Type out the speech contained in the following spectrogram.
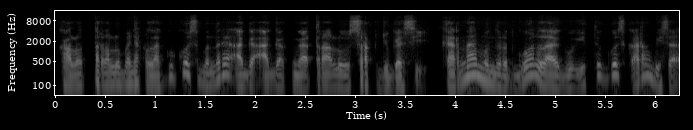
kalau terlalu banyak lagu, gue sebenarnya agak-agak nggak terlalu serak juga sih. Karena menurut gue lagu itu gue sekarang bisa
